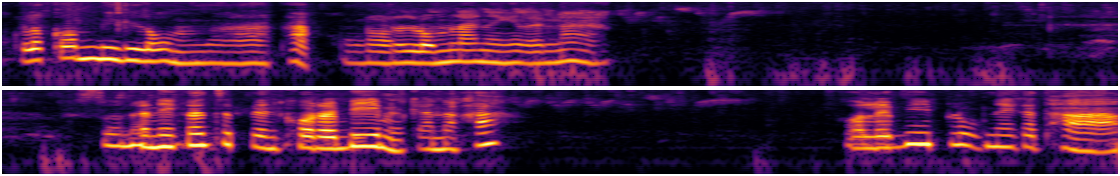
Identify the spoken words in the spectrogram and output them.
กแล้วก็มีลมนะคะผักของเราล้มละในระนาดส่วนอันนี้ก็จะเป็นโคราบี้เหมือนกันนะคะโคราบี้ปลูกในกระถาง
